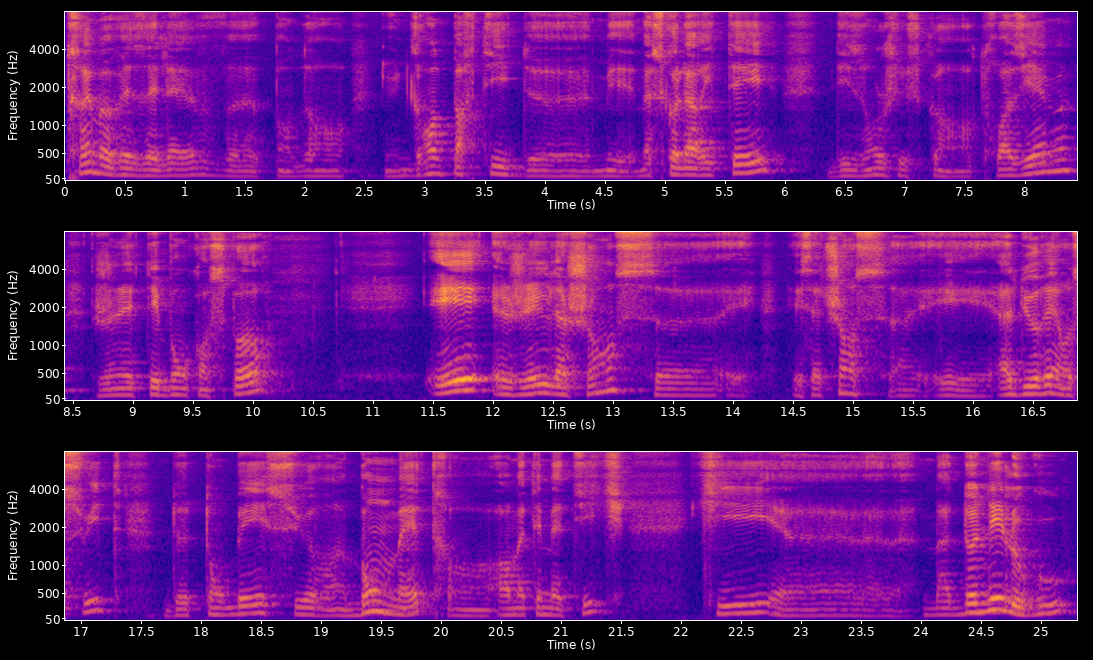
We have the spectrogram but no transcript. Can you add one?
très mauvais élève pendant une grande partie de ma scolarité, disons jusqu'en troisième. Je n'étais bon qu'en sport. Et j'ai eu la chance, euh, et cette chance a, duré ensuite, de tomber sur un bon maître en, mathématiques qui euh, m'a donné le goût,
